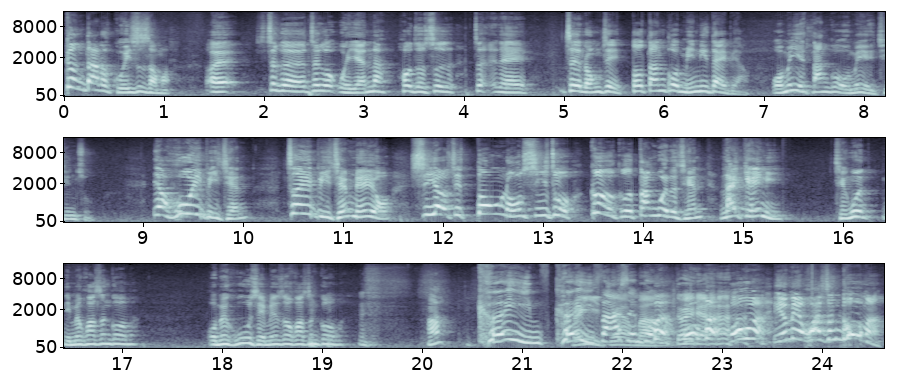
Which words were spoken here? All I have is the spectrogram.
更大的鬼是什么？哎，这个这个委员呢，或者是这呃这龙介都当过民意代表。我们也当过，我们也清楚，要付一笔钱，这一笔钱没有，需要去东挪西凑各个单位的钱来给你。请问你们发生过吗？我们服务水没说发生过吗？啊？可以可以发生过，不不不，有没有发生过嘛？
